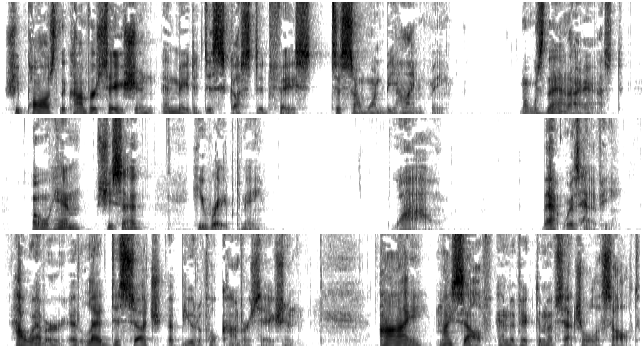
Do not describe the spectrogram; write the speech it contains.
she paused the conversation and made a disgusted face to someone behind me. What was that? I asked. Oh, him? She said. He raped me. Wow. That was heavy. However, it led to such a beautiful conversation. I, myself, am a victim of sexual assault.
